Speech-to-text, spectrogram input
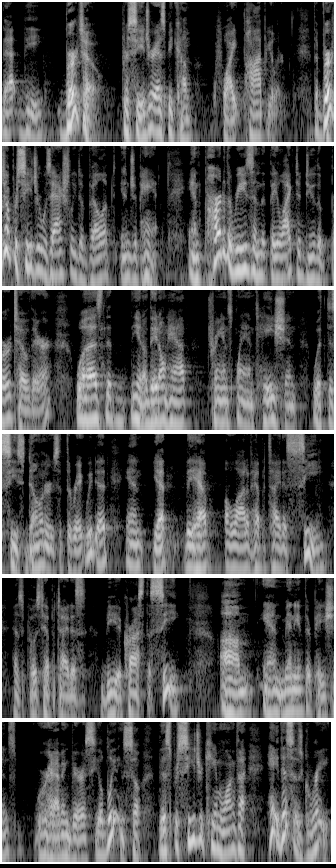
that the BRTO procedure has become quite popular. The BRTO procedure was actually developed in Japan. And part of the reason that they like to do the BRTO there was that, you know, they don't have transplantation with deceased donors at the rate we did, and yet they have a lot of hepatitis C as opposed to hepatitis B across the sea. Um, and many of their patients were having variceal bleeding. So this procedure came along and thought, hey, this is great.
